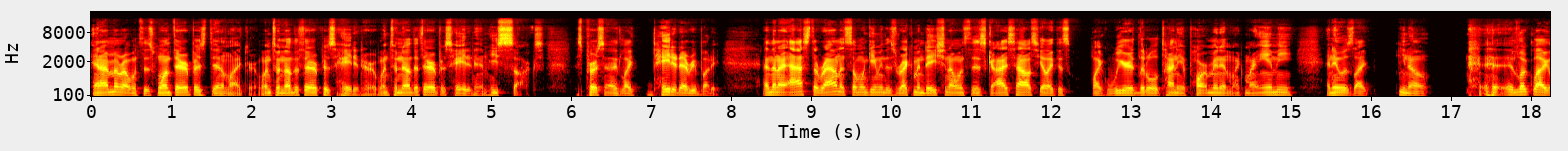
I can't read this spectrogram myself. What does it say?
And I remember I went to this one therapist, didn't like her. Went to another therapist, hated her. Went to another therapist, hated him. He sucks. This person, I like, hated everybody. And then I asked around and someone gave me this recommendation. I went to this guy's house. He had like this like weird little tiny apartment in like Miami. And it was like, you know, it looked like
